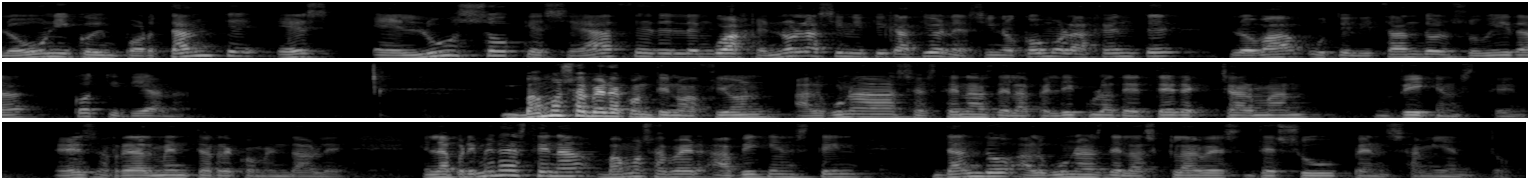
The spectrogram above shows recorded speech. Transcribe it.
Lo único importante es el uso que se hace del lenguaje, no las significaciones, sino cómo la gente lo va utilizando en su vida cotidiana. Vamos a ver a continuación algunas escenas de la película de Derek Charman, Wittgenstein. Es realmente recomendable. En la primera escena vamos a ver a Wittgenstein dando algunas de las claves de su pensamiento.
